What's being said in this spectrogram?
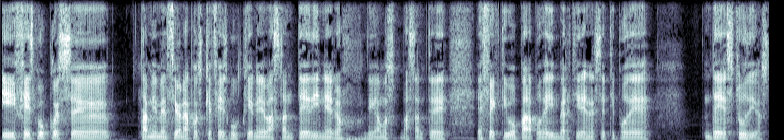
Y Facebook, pues, eh, también menciona pues que Facebook tiene bastante dinero, digamos, bastante efectivo para poder invertir en este tipo de, de estudios.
